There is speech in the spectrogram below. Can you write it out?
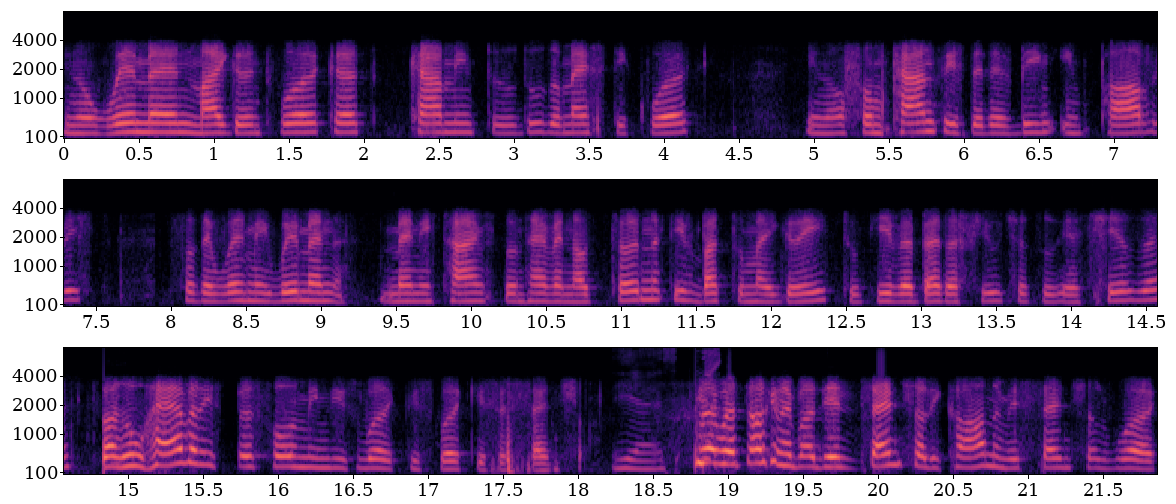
you know, women, migrant workers coming to do domestic work, you know, from countries that have been impoverished. So the women, women many times don't have an alternative but to migrate to give a better future to their children. But whoever is performing this work, this work is essential. Yes. So we're talking about the essential economy, essential work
